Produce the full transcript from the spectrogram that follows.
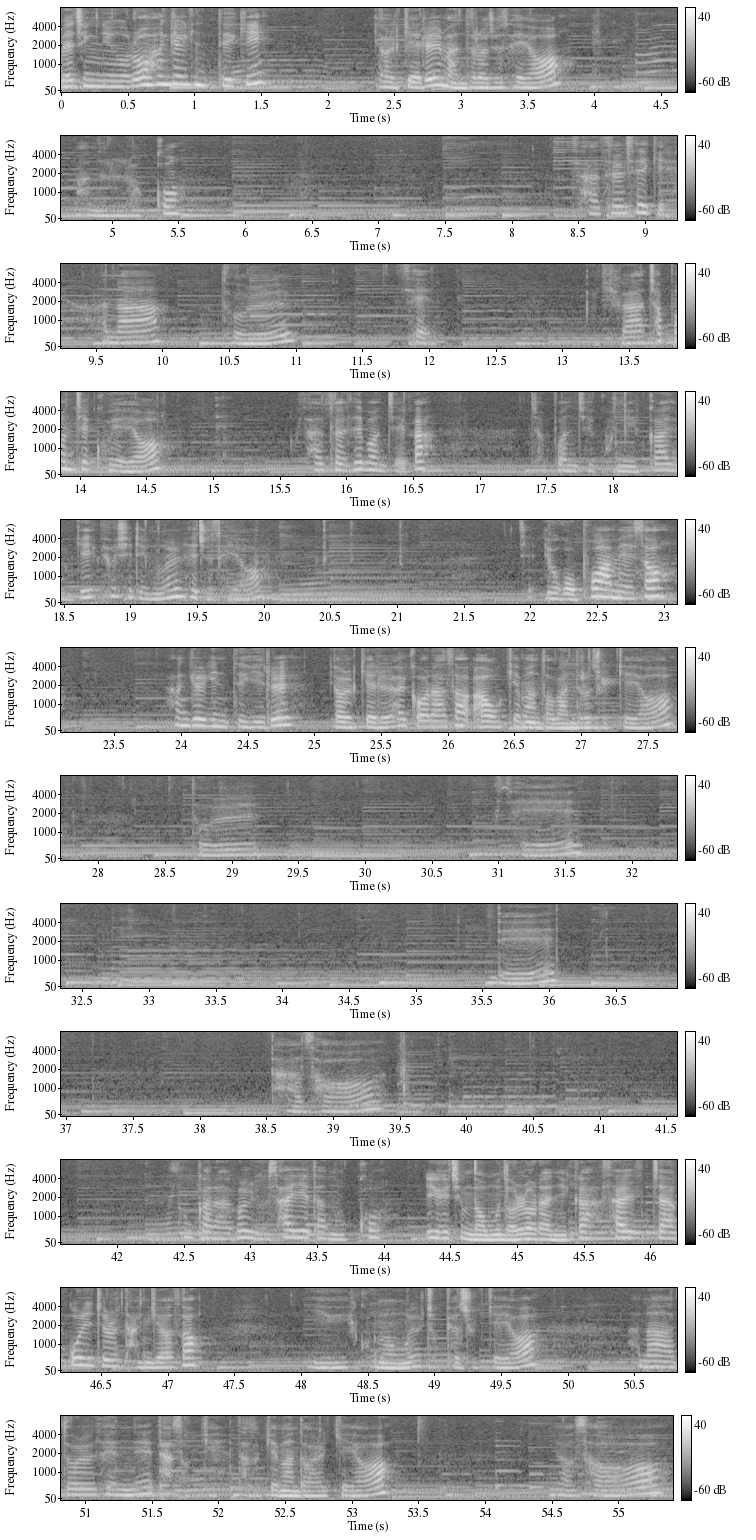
매직링으로 한길긴뜨기 10개를 만들어 주세요. 바늘을 넣고 사슬 3개 하나 둘셋 여기가 첫 번째 코예요. 사슬 세 번째가 첫 번째 코니까 여기 표시링을 해주세요. 이제 요거 포함해서 한길긴뜨기를 10개를 할 거라서 9개만 더 만들어 줄게요. 둘, 셋, 넷, 다섯, 손가락을 요 사이에다 놓고 이게 지금 너무 널널하니까 살짝 꼬리줄을 당겨서 이 구멍을 좁혀 줄게요. 하나, 둘, 셋, 넷, 다섯 개, 다섯 개만 더 할게요. 여섯,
